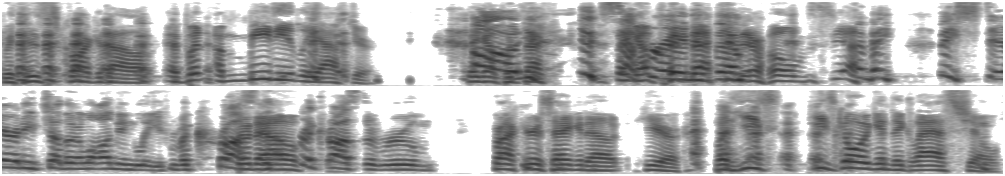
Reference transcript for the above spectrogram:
with his crocodile, uh, but immediately after they oh, put you, back, you got put separated back in them. their homes. Yeah, And they they stare at each other longingly from across So now- the, across the room. Crocker's hanging out here, but he's he's going in the glass shelf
